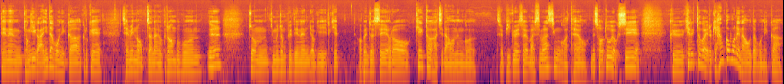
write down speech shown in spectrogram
되는 경기가 아니다 보니까 그렇게 재미는 없잖아요. 그런 부분을 좀 김은정 PD는 여기 이렇게 어벤져스의 여러 캐릭터가 같이 나오는 것을 비교해서 말씀을 하신 것 같아요. 근데 저도 역시 그 캐릭터가 이렇게 한꺼번에 나오다 보니까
